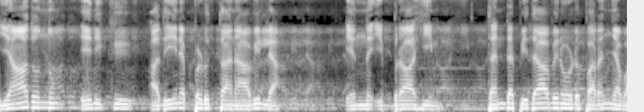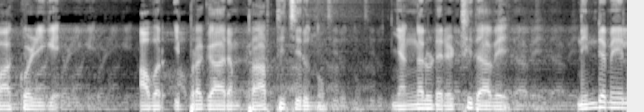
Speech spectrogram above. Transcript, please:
യാതൊന്നും എനിക്ക് അധീനപ്പെടുത്താനാവില്ല എന്ന് ഇബ്രാഹിം തന്റെ പിതാവിനോട് പറഞ്ഞ വാക്കൊഴികെ അവർ ഇപ്രകാരം പ്രാർത്ഥിച്ചിരുന്നു. ഞങ്ങളുടെ രക്ഷിതാവേ നിന്റെ മേൽ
